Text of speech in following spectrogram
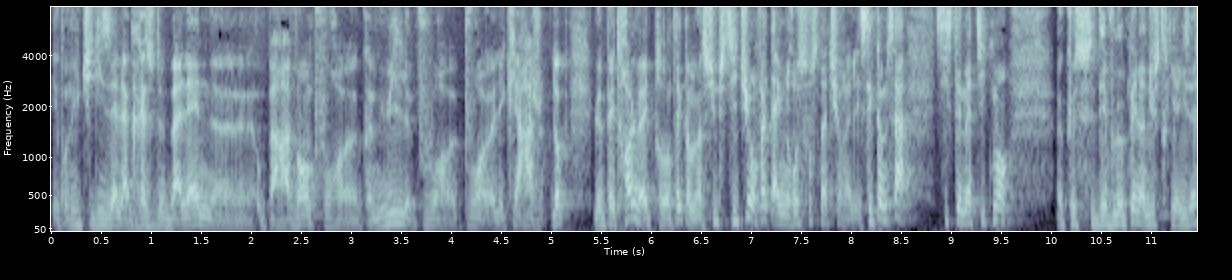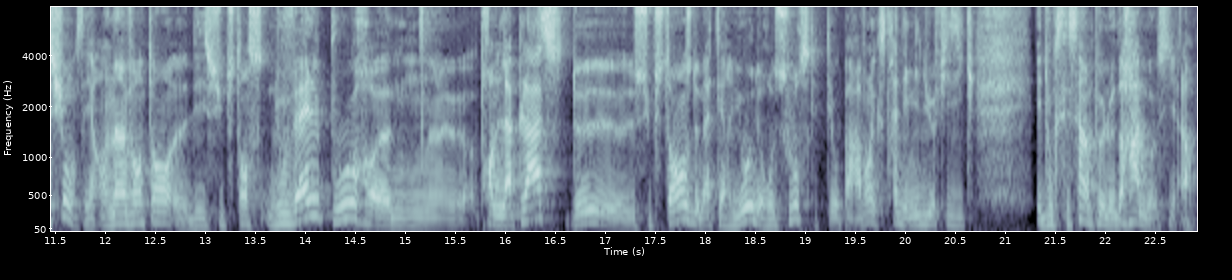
et qu'on utilisait la graisse de baleine auparavant pour comme huile pour pour l'éclairage. Donc le pétrole va être présenté comme un substitut en fait à une ressource naturelle. Et c'est comme ça systématiquement que s'est développée l'industrialisation, c'est-à-dire en inventant des substances nouvelles pour prendre la place de substances, de matériaux, de ressources qui étaient auparavant extraits des milieux physiques. Et donc c'est ça un peu le drame aussi. Alors,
